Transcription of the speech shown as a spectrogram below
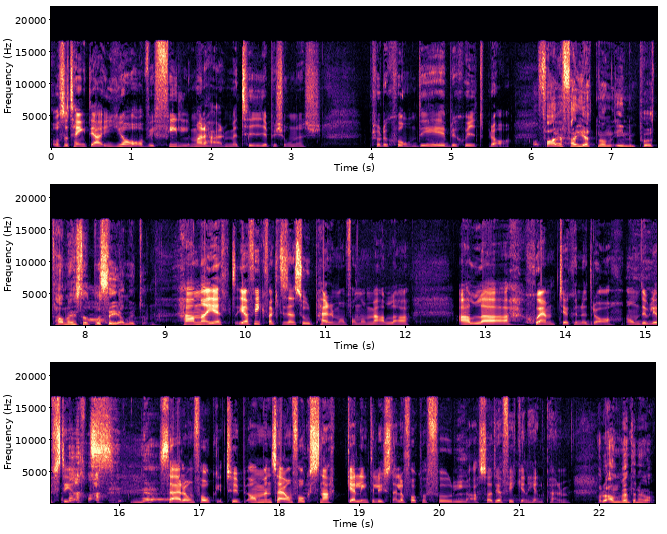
Och så tänkte jag, ja, vi filmar det här med tio personers produktion. Det blir skitbra. Har farfar gett någon input? Han har ju stått på scen. mycket. Han har gett, jag fick faktiskt en stor pärm av honom med alla, alla skämt jag kunde dra om det blev stelt. så här, om folk typ, ja, men så här, om folk snackade eller inte lyssnade eller om folk var fulla så att jag fick en hel perm. Har du använt den någon gång?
